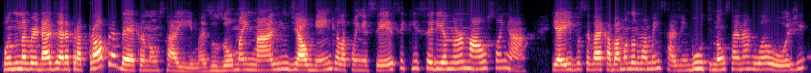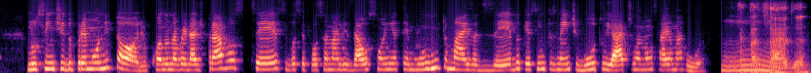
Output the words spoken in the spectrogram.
Quando na verdade era para a própria Deca não sair, mas usou uma imagem de alguém que ela conhecesse que seria normal sonhar. E aí você vai acabar mandando uma mensagem, Guto, não sai na rua hoje, no sentido premonitório, quando na verdade para você, se você fosse analisar o sonho, ia ter muito mais a dizer do que simplesmente Guto e Átila não saiam na rua. Hum. Passada.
